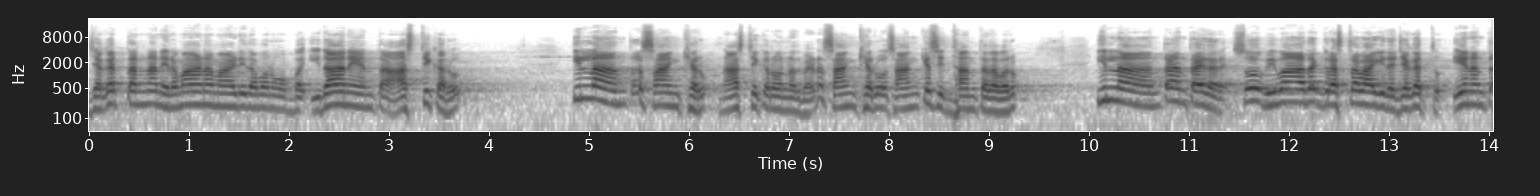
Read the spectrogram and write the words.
ಜಗತ್ತನ್ನು ನಿರ್ಮಾಣ ಮಾಡಿದವನು ಒಬ್ಬ ಇದಾನೆ ಅಂತ ಆಸ್ತಿಕರು ಇಲ್ಲ ಅಂತ ಸಾಂಖ್ಯರು, ನಾಸ್ತಿಕರು ಅನ್ನೋದು ಬೇಡ, ಸಾಂಖ್ಯರು, ಸಾಂಖ್ಯ ಸಿದ್ಧಾಂತದವರು. ಇಲ್ಲ ಅಂತ ಅಂತ ಇದ್ದಾರೆ. ಸೊ ವಿವಾದಗ್ರಸ್ತವಾಗಿದೆ ಜಗತ್ತು. ಏನಂತ?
